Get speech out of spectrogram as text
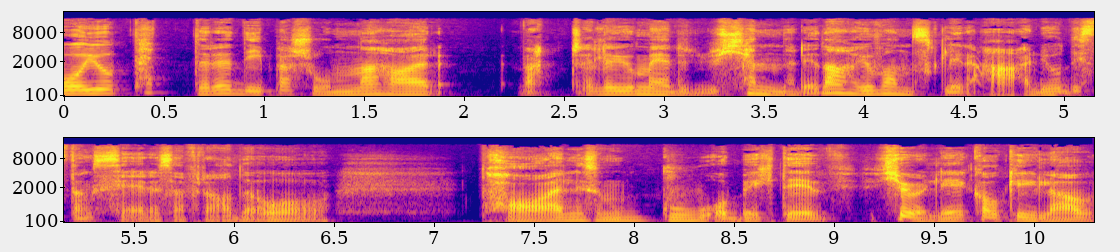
Og jo tettere de personene har vært, eller jo mer du kjenner de, da, jo vanskeligere er det jo å distansere seg fra det og ta en liksom god, objektiv, kjølig kalkyle av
